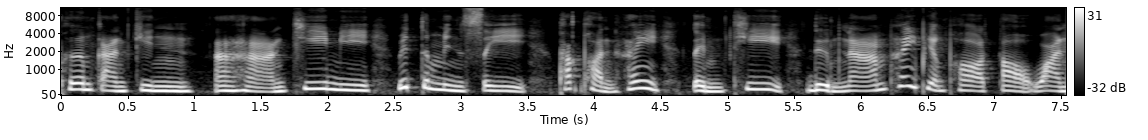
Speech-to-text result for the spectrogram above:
เพิ่มการกินอาหารที่มีวิตามินซี พักผ่อนให้เต็มที่ดื่มน้ำให้เพียงพอต่อวัน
